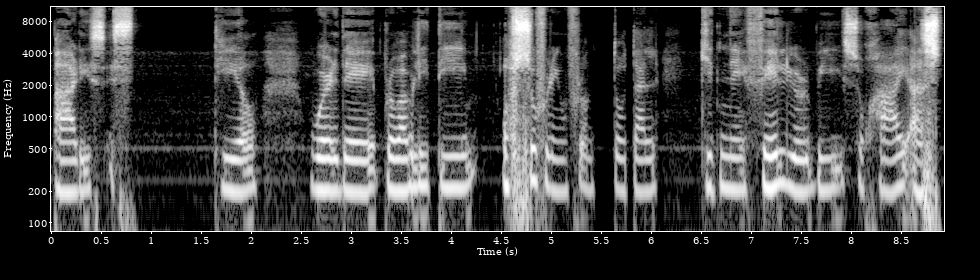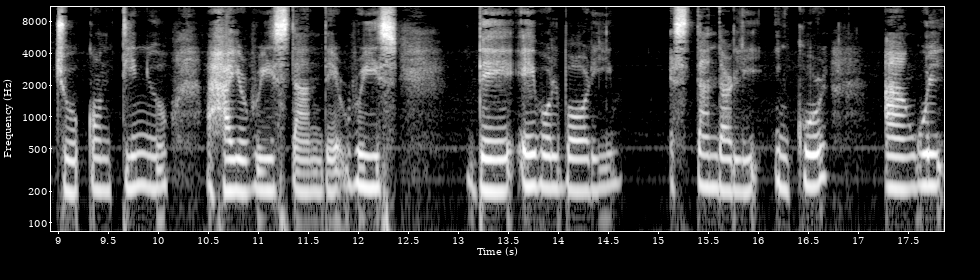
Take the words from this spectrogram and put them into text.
parties still, where the probability of suffering from total kidney failure be so high as to continue a higher risk than the risk the able body standardly incur and will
